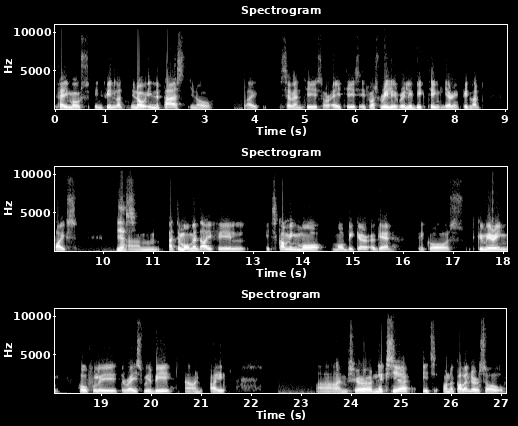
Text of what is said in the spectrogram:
famous in Finland. You know, in the past, you know, like 70s or 80s, it was really, really big thing here in Finland, bikes. Yes. Um, at the moment, I feel it's coming more more bigger again because Kymiring, hopefully the race will be, and I I'm sure next year it's on the calendar, so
